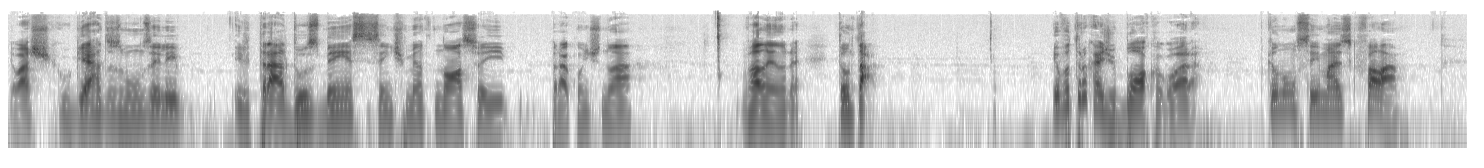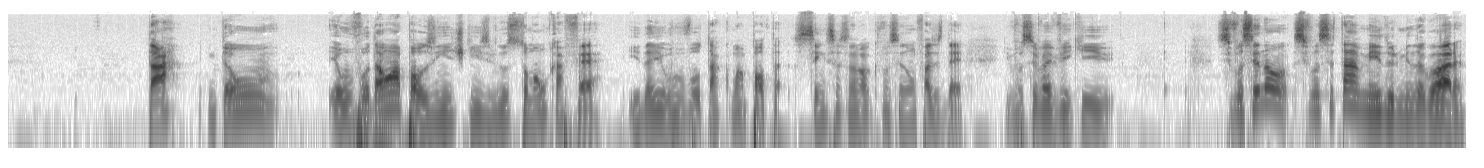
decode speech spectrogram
eu acho que o Guerra dos Mundos ele ele traduz bem esse sentimento nosso aí para continuar valendo, né? Então tá. Eu vou trocar de bloco agora, porque eu não sei mais o que falar. Tá? Então eu vou dar uma pausinha de 15 minutos, tomar um café, e daí eu vou voltar com uma pauta sensacional que você não faz ideia. E você vai ver que se você não, se você tá meio dormindo agora,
